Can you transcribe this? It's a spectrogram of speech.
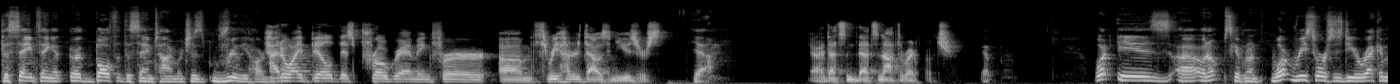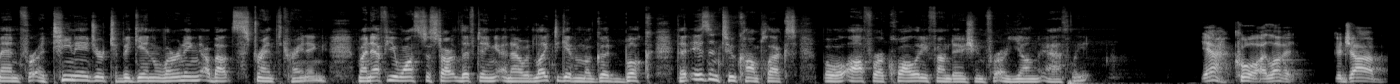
the same thing at, or both at the same time, which is really hard. How do I build this programming for um, three hundred thousand users? yeah. Yeah, that's that's not the right approach. What is uh, oh no, skipping on. What resources do you recommend for a teenager to begin learning about strength training? My nephew wants to start lifting and I would like to give him a good book that isn't too complex but will offer a quality foundation for a young athlete. Yeah, cool. I love it. Good job.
